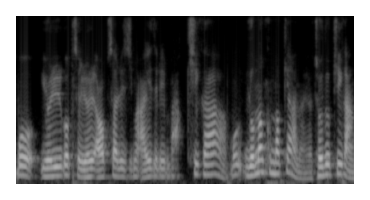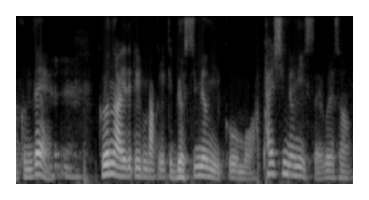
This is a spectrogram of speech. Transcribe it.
뭐 17살, 19살이지만 아이들이 막 키가 뭐 요만큼밖에 안 와요. 저도 키가 안 큰데 예, 예. 그런 아이들이 막 이렇게 몇십 명이 있고 뭐 80명이 있어요. 그래서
